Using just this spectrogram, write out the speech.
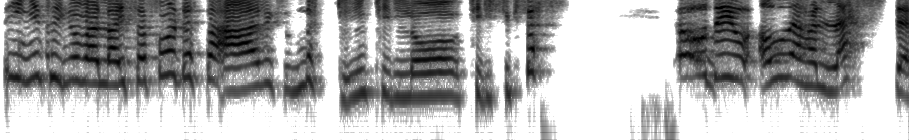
Det er ingenting å være lei seg for. Dette er liksom nøkkelen til, å, til suksess. Ja, og det er jo Alle har lest det,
